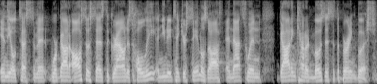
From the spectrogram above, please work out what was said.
in the Old Testament where God also says the ground is holy and you need to take your sandals off. And that's when God encountered Moses at the burning bush.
